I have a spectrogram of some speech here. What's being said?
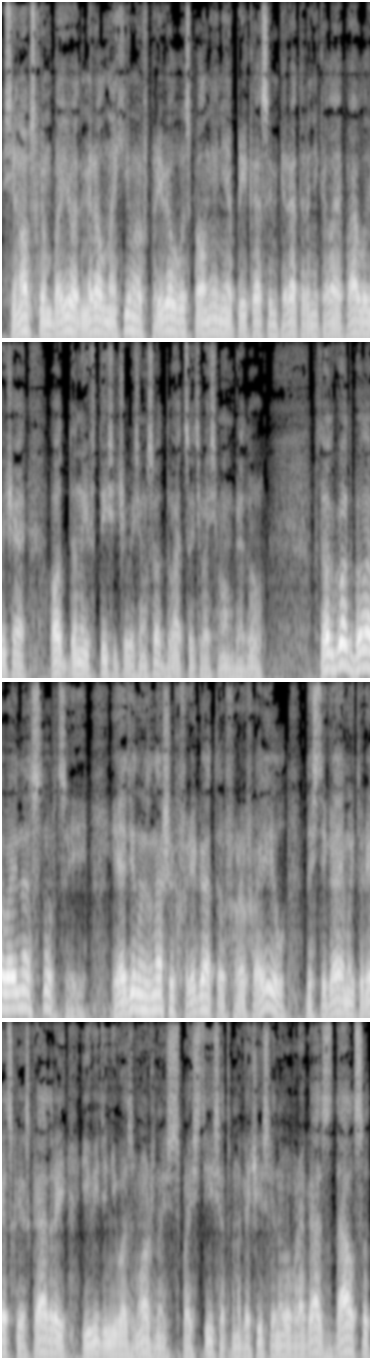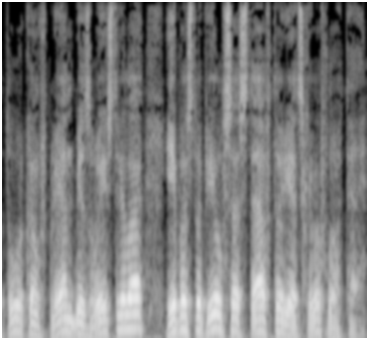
В Синопском бою адмирал Нахимов привел в исполнение приказ императора Николая Павловича, отданный в 1828 году. В тот год была война с Турцией, и один из наших фрегатов «Рафаил», достигаемый турецкой эскадрой и видя невозможность спастись от многочисленного врага, сдался туркам в плен без выстрела и поступил в состав турецкого флота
